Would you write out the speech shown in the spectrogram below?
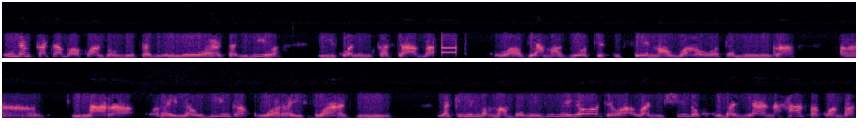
Ule mkataba wa kwanza uliosajiliwa ilikuwa ni mkataba wa vyama vyote kusema wao watamuunga uh, kinara Raila Odinga kuwa rais wa Azimio, lakini mambo mengine yote walishindwa wa kukubaliana, hasa kwamba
